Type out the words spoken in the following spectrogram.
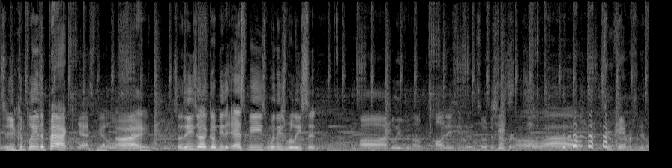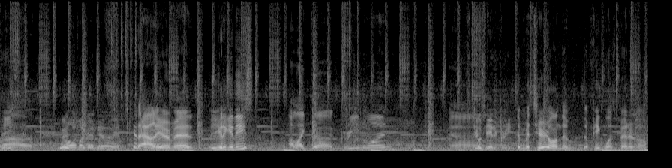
So you completed the pack. Yes, we got a little. All right. So these are gonna be the SBs. When these releasing? Uh, I believe uh, holiday season, so December. Oh wow. Two cameras in your face. wow. Oh my goodness. Get out of here, man. Are you gonna get these? I like the green one. Uh, Good shade of green. The material on the the pink one's better though.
